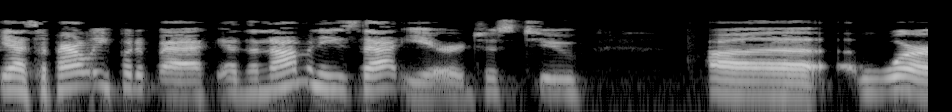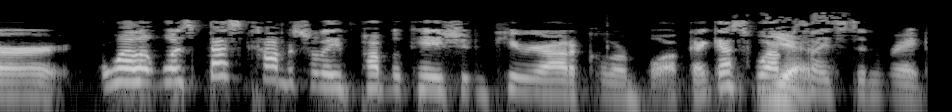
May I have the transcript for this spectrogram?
Yes, apparently you put it back. And the nominees that year, just to, uh, were, well, it was best comics related publication, periodical or book. I guess websites Yes. didn't rate.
